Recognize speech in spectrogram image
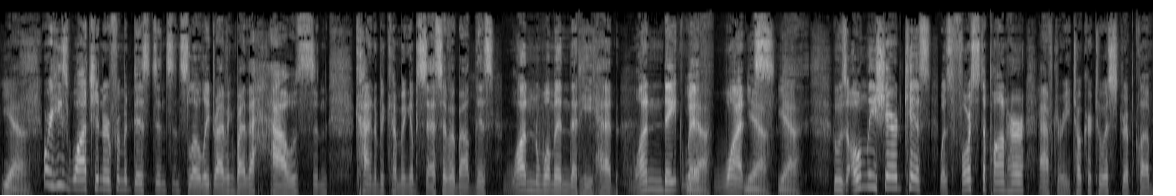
Yeah. Where he's watching her from a distance and slowly driving by the house and kind of becoming obsessive about this one woman that he had one date with Yeah. once. Yeah. Yeah. whose only shared kiss was forced upon her after he took her to a strip club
